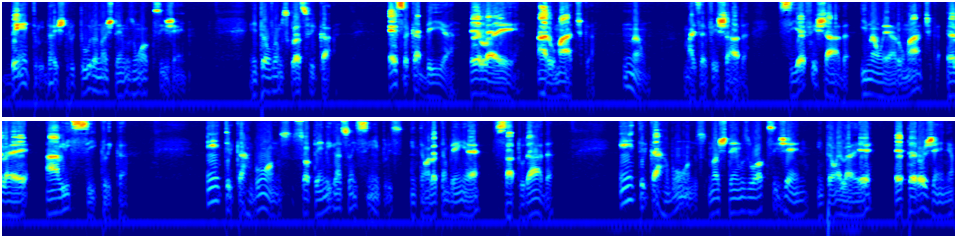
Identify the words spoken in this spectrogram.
dentro da estrutura, nós temos um oxigênio. Então, vamos classificar. Essa cadeia, ela é aromática? Não, mas é fechada. Se é fechada e não é aromática, ela é alicíclica. Entre carbonos só tem ligações simples, então ela também é saturada. Entre carbonos nós temos o oxigênio, então ela é heterogênea.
